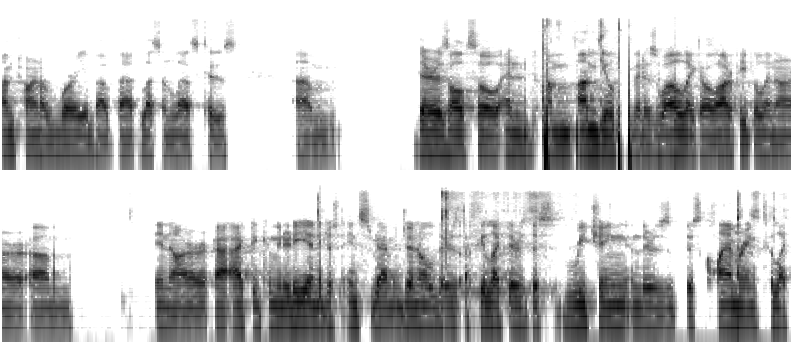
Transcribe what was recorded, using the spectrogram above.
I'm trying to worry about that less and less because um, there is also, and I'm I'm guilty of it as well. Like a lot of people in our um, in our uh, acting community and just Instagram in general, there's I feel like there's this reaching and there's this clamoring to like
